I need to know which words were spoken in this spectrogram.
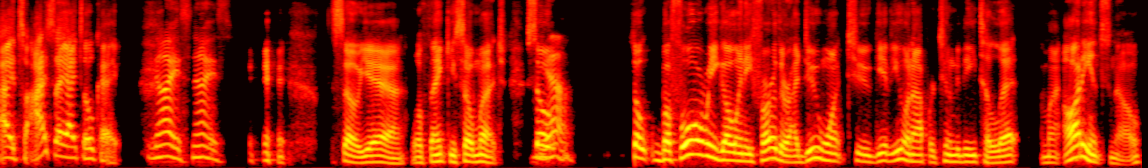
I, it's, I say it's okay. Nice, nice. so yeah, well, thank you so much. So yeah. So before we go any further, I do want to give you an opportunity to let my audience know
